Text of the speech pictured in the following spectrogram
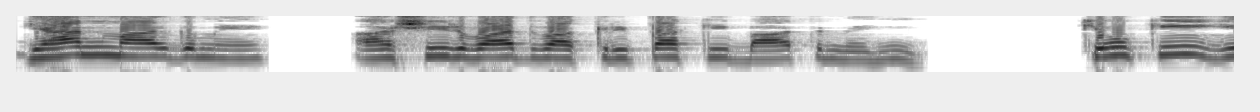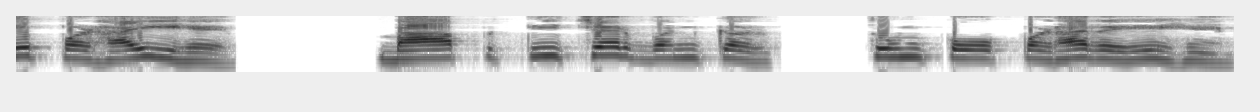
ज्ञान मार्ग में आशीर्वाद व कृपा की बात नहीं, क्योंकि ये पढ़ाई है। बाप टीचर बनकर तुमको पढ़ा रहे हैं।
